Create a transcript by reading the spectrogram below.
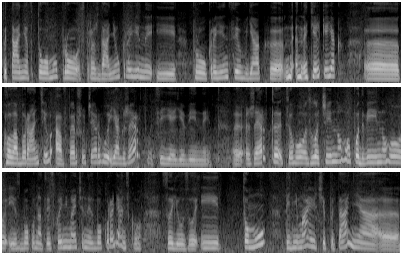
питання в тому про страждання України і про українців як е, не- тільки як колаборантів, а в першу чергу як жертв цієї війни, е, жертв цього злочинного подвійного і з боку нацистської Німеччини, і з боку Радянського Союзу. І тому, піднімаючи питання е,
